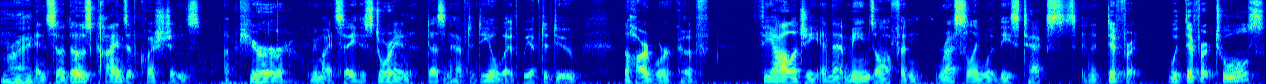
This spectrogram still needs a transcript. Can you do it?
Right. And so those kinds of questions, a pure, we might say, historian doesn't have to deal with. We have to do the hard work of theology, and that means often wrestling with these texts in a different with different tools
